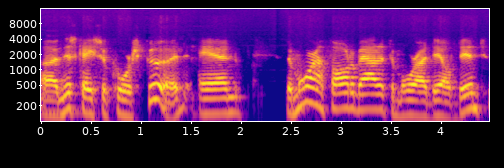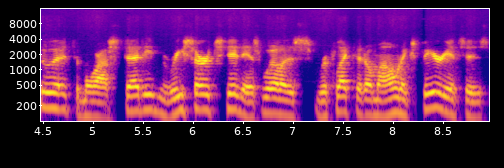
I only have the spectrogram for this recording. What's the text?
Uh, in this case, of course, good. And the more I thought about it, the more I delved into it, the more I studied and researched it, as well as reflected on my own experiences.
